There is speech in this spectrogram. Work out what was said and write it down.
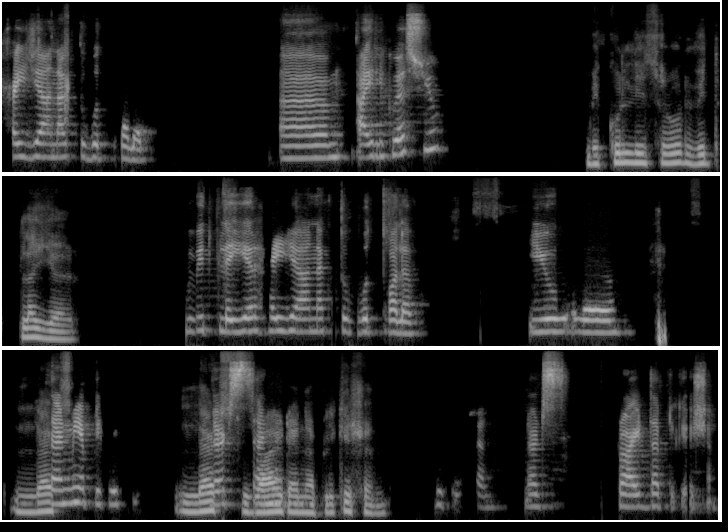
हयानक तुबुत तलब। आई रिक्वेस्ट यू बिकुल्ली सुरूर with player. With player Hayya तुबुत तलब। You uh, send me application. Let's let's write an application. application. let's write the application.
